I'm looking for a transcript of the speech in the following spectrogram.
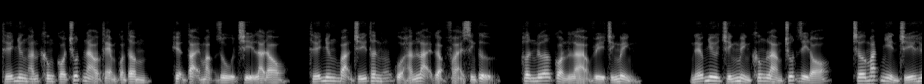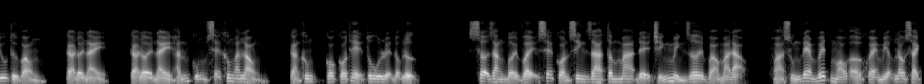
thế nhưng hắn không có chút nào thèm quan tâm, hiện tại mặc dù chỉ là đau, thế nhưng bạn trí thân của hắn lại gặp phải sinh tử, hơn nữa còn là vì chính mình. Nếu như chính mình không làm chút gì đó, trơ mắt nhìn trí hữu tử vong, cả đời này, cả đời này hắn cũng sẽ không an lòng, càng không có có thể tu luyện động lực sợ rằng bởi vậy sẽ còn sinh ra tâm ma để chính mình rơi vào ma đạo, hỏa súng đem vết máu ở khoe miệng lau sạch,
